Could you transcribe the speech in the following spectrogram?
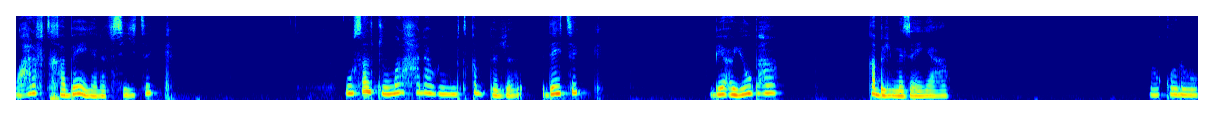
وعرفت خبايا نفسيتك وصلت لمرحلة وين متقبل ذاتك بعيوبها قبل مزاياها. نقولوا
